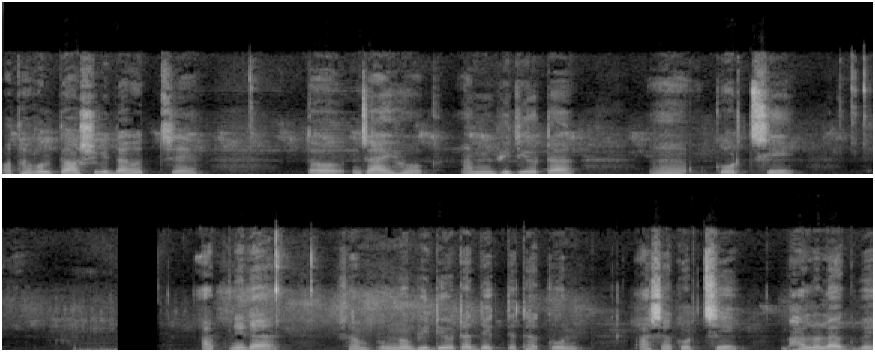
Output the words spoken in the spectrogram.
কথা বলতে অসুবিধা হচ্ছে। তো যাই হোক, আমি ভিডিওটা করছি। আপনারা সম্পূর্ণ ভিডিওটা দেখতে থাকুন। আশা করছি ভালো লাগবে।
